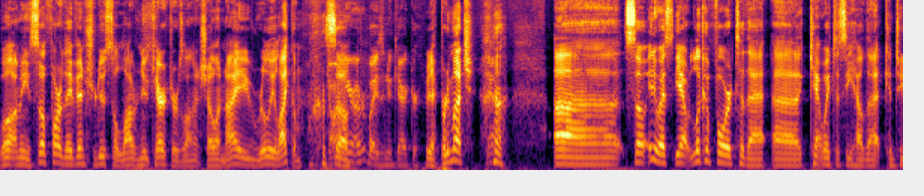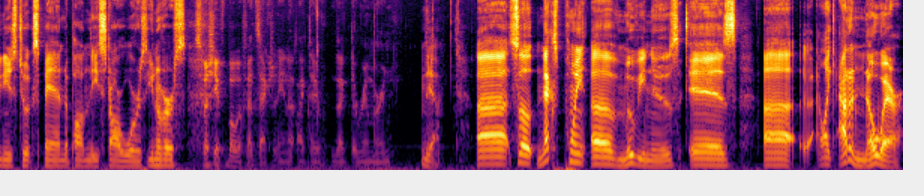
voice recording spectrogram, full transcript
Well, I mean, so far they've introduced a lot of new characters on that show, and I really like them. so near everybody's a new character. yeah, pretty much. Yeah. uh, so, anyways, yeah, looking forward to that. Uh, can't wait to see how that continues to expand upon the Star Wars universe. Especially if Boba Fett's actually in it, like the like the rumor and Yeah. Uh, so next point of movie news is uh, like out of nowhere,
